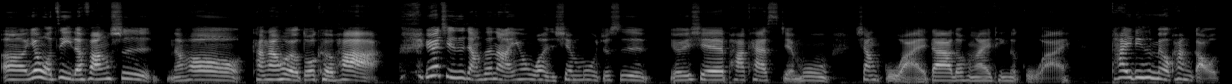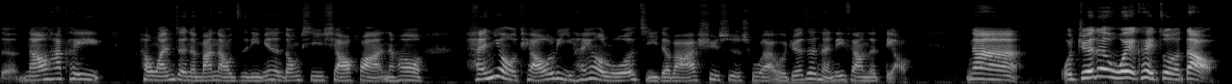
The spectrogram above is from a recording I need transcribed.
呃，用我自己的方式，然后看看会有多可怕。因为其实讲真的啊，因为我很羡慕，就是有一些 podcast 节目，像古癌，大家都很爱听的古癌，他一定是没有看稿的，然后他可以很完整的把脑子里面的东西消化，然后很有条理、很有逻辑的把它叙事出来。我觉得这能力非常的屌。那我觉得我也可以做得到，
